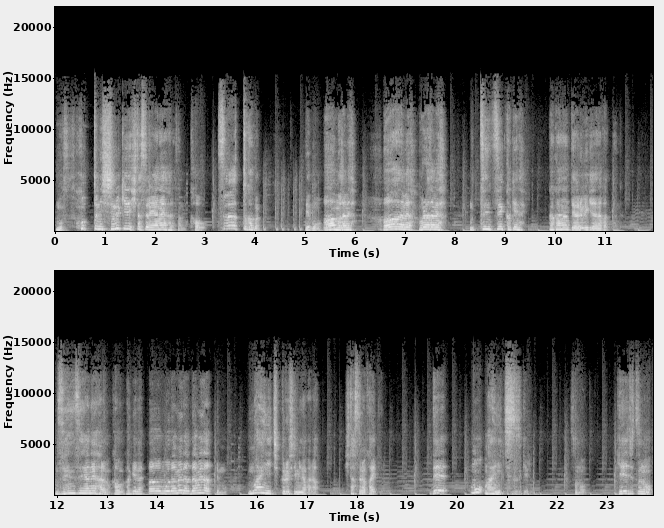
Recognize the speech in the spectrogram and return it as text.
もう本当に死ぬ気でひたすら柳原さんの顔をずーっと描くの。でもうああもうダメだ。ああダメだ。俺はダメだ。もう全然描けない。画家なんてやるべきじゃなかったんだ。全然柳原の顔が描けない。ああもうダメだダメだってもう毎日苦しみながらひたすら描いてる。でもう毎日続ける。その芸術の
